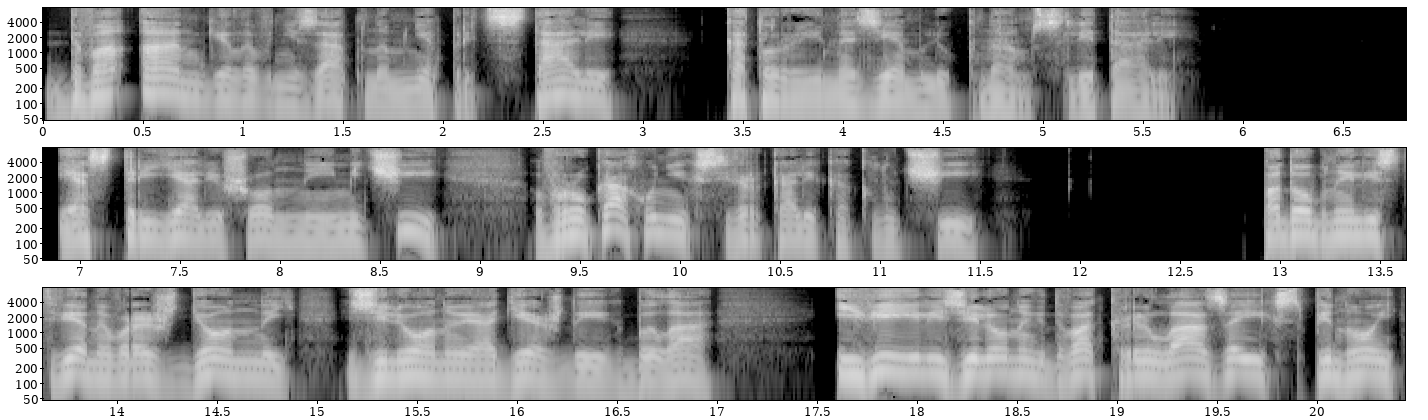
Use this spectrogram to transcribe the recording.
Два ангела внезапно мне предстали, Которые на землю к нам слетали. И острия лишенные мечи В руках у них сверкали, как лучи. Подобной листве новорожденной Зеленую одежда их была, И веяли зеленых два крыла за их спиной,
